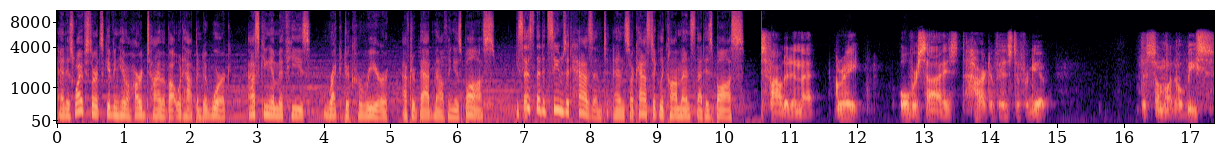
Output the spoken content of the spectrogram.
and his wife starts giving him a hard time about what happened at work, asking him if he's wrecked a career after badmouthing his boss. He says that it seems it hasn't, and sarcastically comments that his boss is founded in that great, oversized heart of his to forgive. The somewhat obese,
